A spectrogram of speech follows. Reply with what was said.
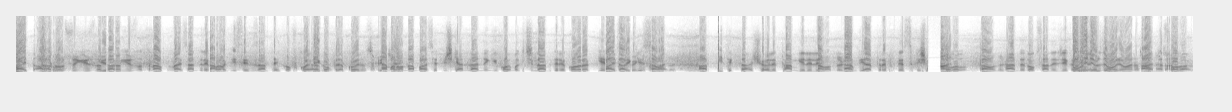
White daha Ark doğrusu 100 knot 100 abi. knot. 100 knot'un altında. Sen direkt Tamam. olarak istediğin zaman take off'u koy abi. Take off flap koydum speed. Hemen ondan bahsetmişken landing'i koymak için de abi direkt olarak White Ark 78. bekle. Tamamdır. Abi bir tık daha şöyle tam gelelim. Tamamdır. Hem diğer trafikte sıkışmış olalım Tamamdır hem de 90 derece kaçıralım. iniyoruz değil mi hocam? Aynen. sol. Aynen sol abi.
